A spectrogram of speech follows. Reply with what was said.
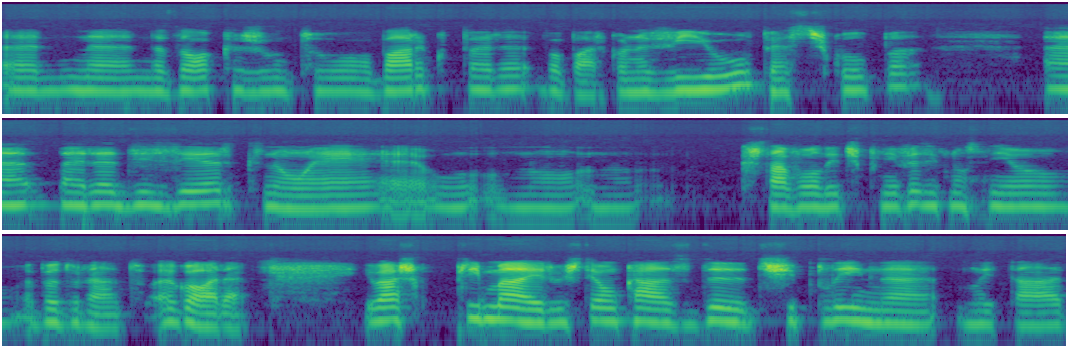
uh, na, na, doca junto ao barco para, ao barco, ao navio, peço desculpa, para dizer que não é, um, que estavam ali disponíveis e que não se tinham abandonado. Agora, eu acho que primeiro isto é um caso de disciplina militar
